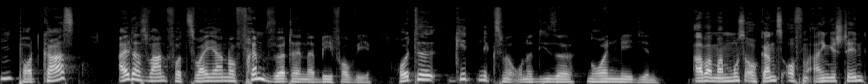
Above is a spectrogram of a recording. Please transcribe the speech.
ein Podcast. All das waren vor zwei Jahren noch Fremdwörter in der BVW. Heute geht nichts mehr ohne diese neuen Medien. Aber man muss auch ganz offen eingestehen,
